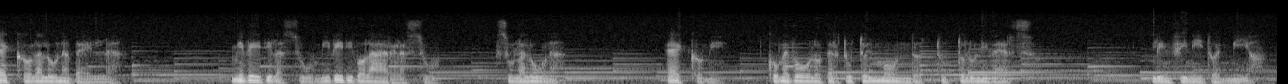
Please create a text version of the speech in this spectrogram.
Ecco la luna bella. Mi vedi lassù, mi vedi volare lassù, sulla luna. Eccomi, come volo per tutto il mondo, tutto l'universo. L'infinito è mio.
